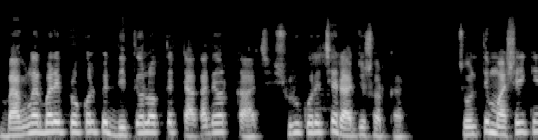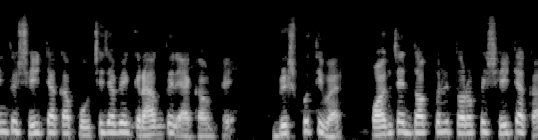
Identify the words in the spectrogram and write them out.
বাংলার বাড়ি প্রকল্পের দ্বিতীয় লপ্তের টাকা দেওয়ার কাজ শুরু করেছে রাজ্য সরকার। চলতি মাসেই কিন্তু সেই টাকা পৌঁছে যাবে গ্রাহকদের অ্যাকাউন্টে। বৃহস্পতিবার পঞ্চায়েত দপ্তরের তরফে সেই টাকা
